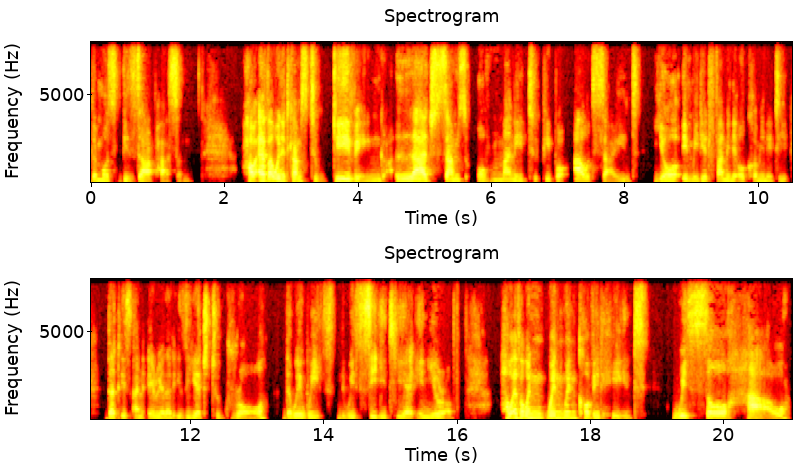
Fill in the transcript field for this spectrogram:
the most bizarre person. However, when it comes to giving large sums of money to people outside your immediate family or community, that is an area that is yet to grow the way we, we see it here in Europe. However, when, when, when COVID hit, we saw how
